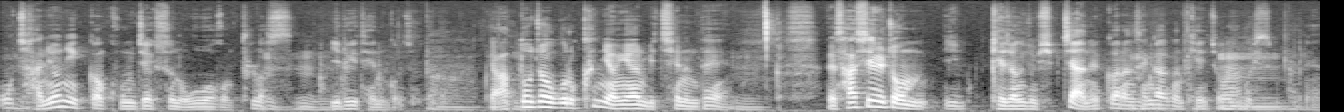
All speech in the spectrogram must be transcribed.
어, 자녀니까 공제액수는 5억 원 플러스 음, 음. 이렇게 되는 거죠. 아, 그러니까 압도적으로 큰 영향을 미치는데 음. 사실 좀 이 개정이 좀 쉽지 않을 거라는 생각은 개인적으로 하고 음. 있습니다. 네.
